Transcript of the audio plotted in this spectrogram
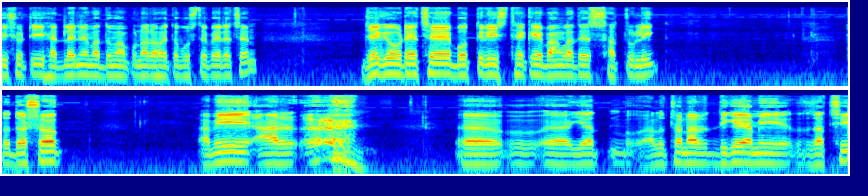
বিষয়টি হেডলাইনের মাধ্যমে আপনারা হয়তো বুঝতে পেরেছেন। জেগে উঠেছে বত্রিশ থেকে বাংলাদেশ ছাত্রলীগ। তো দর্শক আমি আর আহ, ইয়া আলোচনার দিকে আমি যাচ্ছি।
